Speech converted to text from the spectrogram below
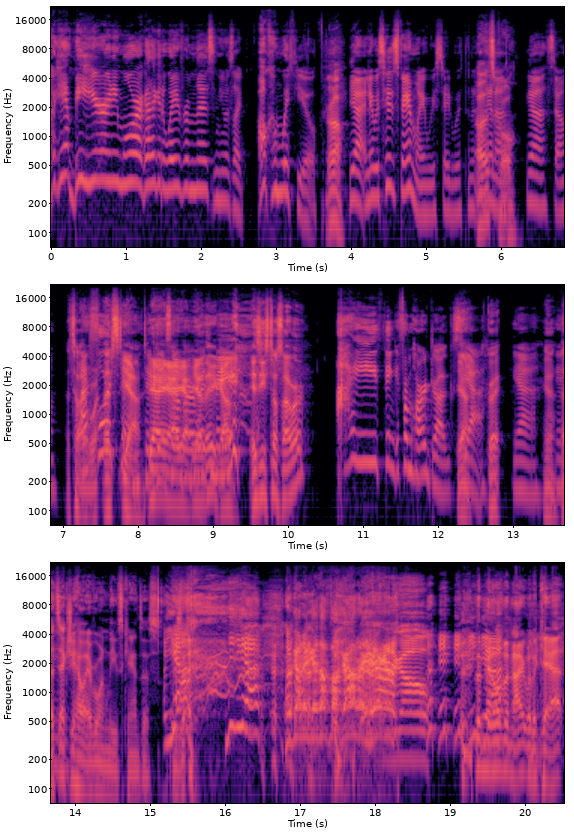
I can't be here anymore. I got to get away from this. And he was like, I'll come with you. Oh. Yeah. And it was his family we stayed with in Atlanta. Oh, that's cool. Yeah. So That's how I everyone- forced that's, him yeah. to yeah, get yeah, sober yeah, yeah, with there you me. go. Is he still sober? I think from hard drugs. Yeah, Yeah. great. Yeah. Yeah, that's actually how everyone leaves Kansas. Yeah. that- yeah. I gotta get the fuck out of here. I gotta go. The middle of the night with a cat.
